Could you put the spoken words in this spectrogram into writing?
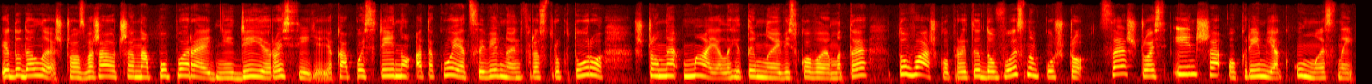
І додали, що зважаючи на попередні дії Росії, яка постійно атакує цивільну інфраструктуру, що не має легітимної військової мети, то важко прийти до висновку, що це щось інше, окрім як умисний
